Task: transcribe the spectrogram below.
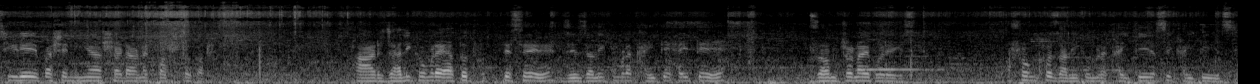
ছিঁড়ে এ পাশে নিয়ে আসাটা অনেক কষ্টকর। আর জালি কুমড়া এত ধরতেছে যে জালি কুমড়া খাইতে খাইতে যন্ত্রণায় পড়ে গেছে। অসংখ্য জালি কুমড়া খাইতেই আছে খাইতেই আছে।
